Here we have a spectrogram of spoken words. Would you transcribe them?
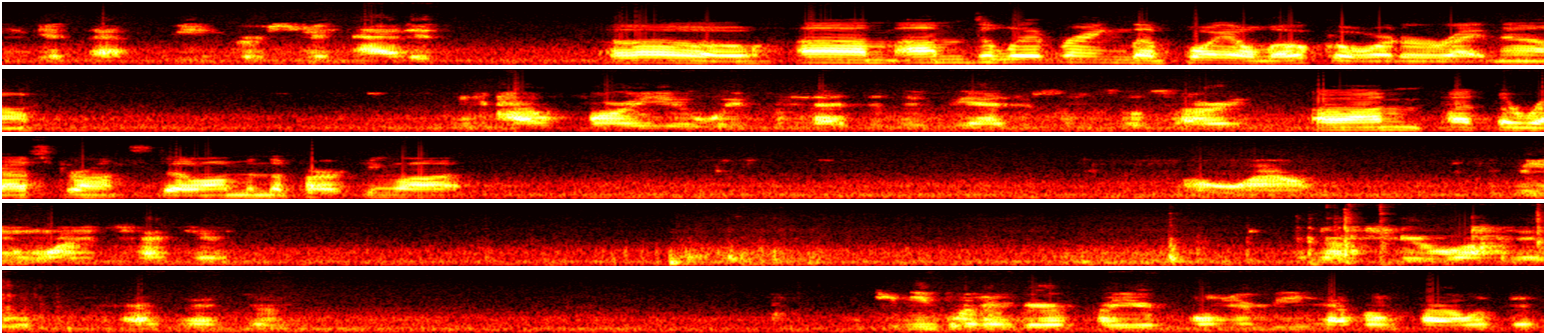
and get that reimbursement added. Oh, um, I'm delivering the Pollo Loco order right now. And how far are you away from that delivery address? I'm so sorry. Oh, I'm at the restaurant still. I'm in the parking lot. Oh, wow. Give me one second. I'm not sure why they would have that done. Can you go ahead and verify your phone number you have on file with this?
